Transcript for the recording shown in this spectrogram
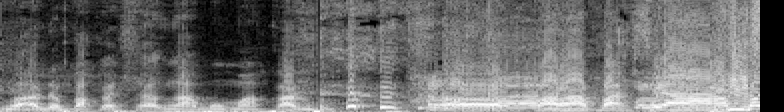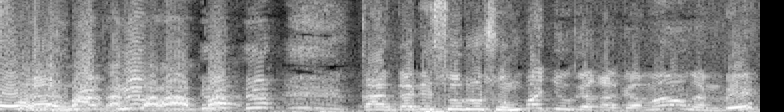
Nggak ada pakai saya nggak mau makan eh, palapa. Siapa yang mau makan palapa? Kagak disuruh sumpah juga kagak mau kan, Be?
